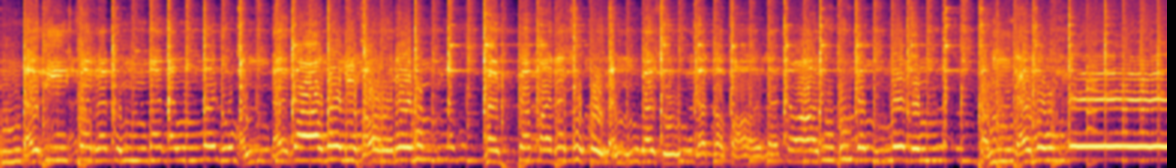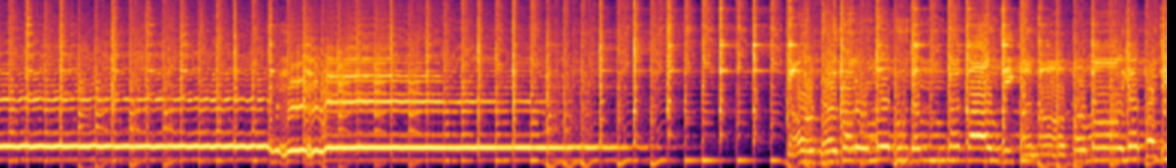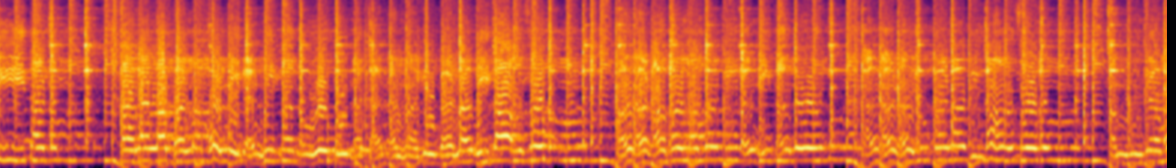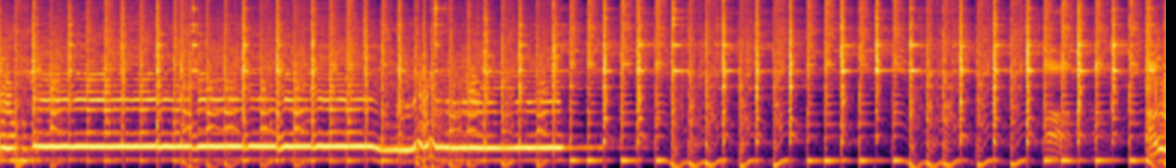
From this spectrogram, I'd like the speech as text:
కుండలీశ్వర కుండలంగడు మండగావలి హారవం ఖడ్గ పరసుకు రంగ సూర కపాల చారు భుజంగడం సంగమం ధర్మ భుజం కాంజి కలాపమాయ పడీతడం తరల బలమణి రణిత లోపుర చరణ యుగళ విలాసవం బలమణి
